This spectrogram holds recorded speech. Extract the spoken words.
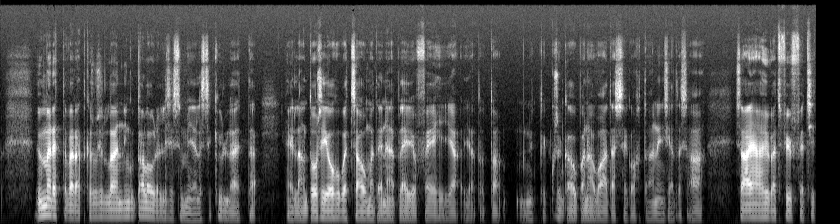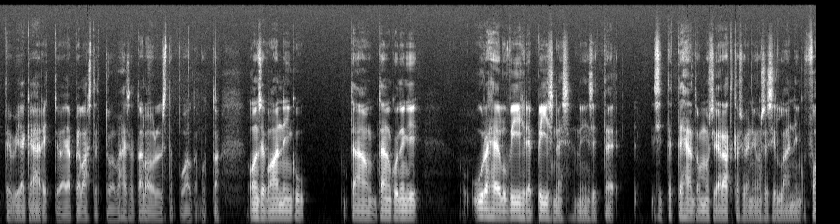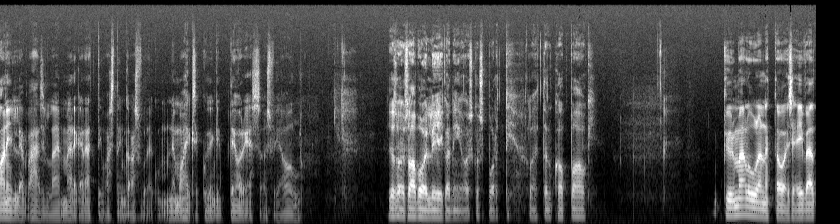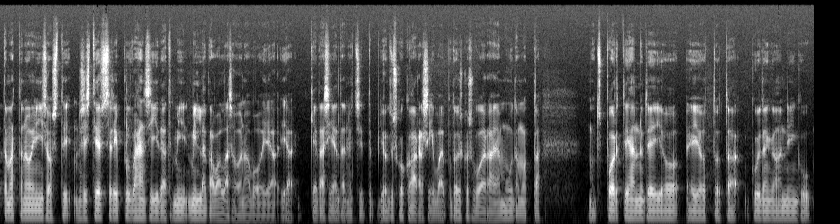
ymmärrettävä ratkaisu sillä niin taloudellisessa mielessä kyllä, että heillä on tosi ohuet saumat enää playoffeihin ja, ja tota, nyt kun sen kaupan avaa tässä kohtaa, niin sieltä saa, saa ihan hyvät fyffet sitten vielä käärittyä ja pelastettua vähän sitä taloudellista puolta, mutta on se vaan niin kuin, tämä on, tää on kuitenkin urheilu, viihde, business, niin sitten, sitten tehdään tuommoisia ratkaisuja, niin on se sillain niin kuin fanille vähän sillain märkärätti vasten kasvoja, kun ne mahikset kuitenkin teoriassa olisi vielä ollut. Jos olisi avoin liiga, niin olisiko sportti laittanut kauppa auki? Kyllä mä luulen, että olisi. Ei välttämättä noin isosti. No siis tietysti se riippuu vähän siitä, että mi- millä tavalla se on avoin ja, ja ketä sieltä nyt sitten, joutuisiko karsiin vai putoisiko suoraan ja muuta, mutta, mutta sporttihan nyt ei ole, ei ole tota, kuitenkaan niin kuin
